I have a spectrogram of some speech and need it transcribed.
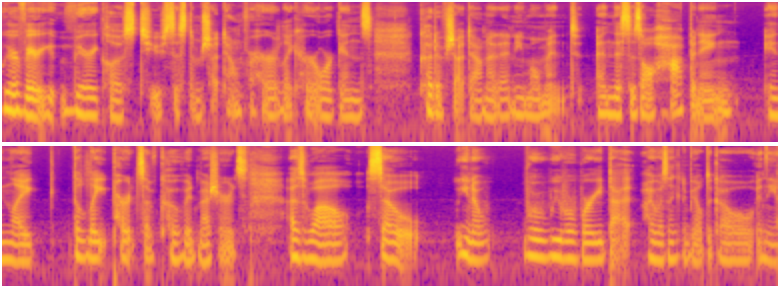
We were very, very close to system shutdown for her. Like her organs could have shut down at any moment. And this is all happening in like the late parts of COVID measures as well. So, you know, where we were worried that I wasn't going to be able to go in the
